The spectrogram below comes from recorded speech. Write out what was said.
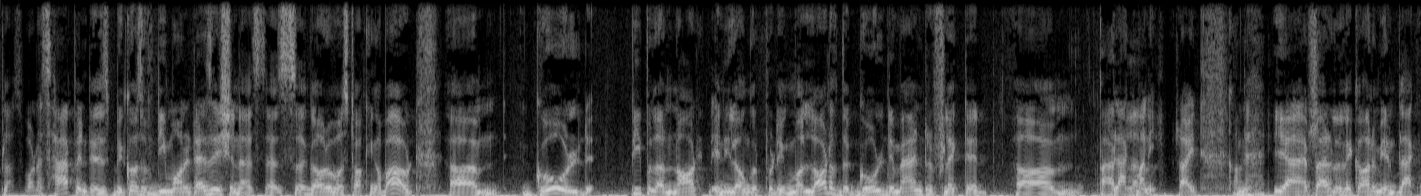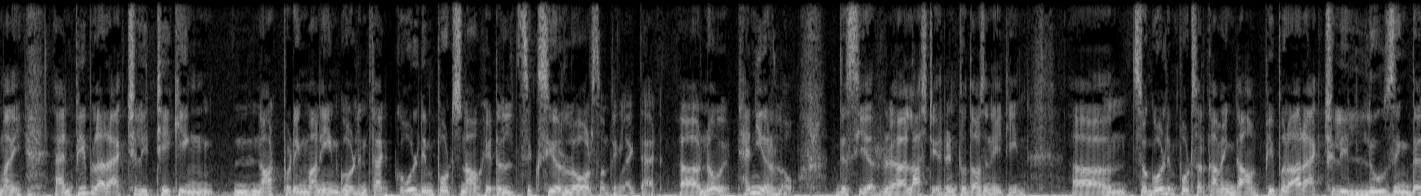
Plus, what has happened is because of demonetization, as, as uh, Gaurav was talking about, um, gold people are not any longer putting a lot of the gold demand reflected um, black money, right? Economy. Yeah, parallel economy and black money, and people are actually taking not putting money in gold. In fact, gold imports now hit a six-year low or something like that. Uh, no, ten-year low this year, uh, last year in 2018. Um, so gold imports are coming down. People are actually losing the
